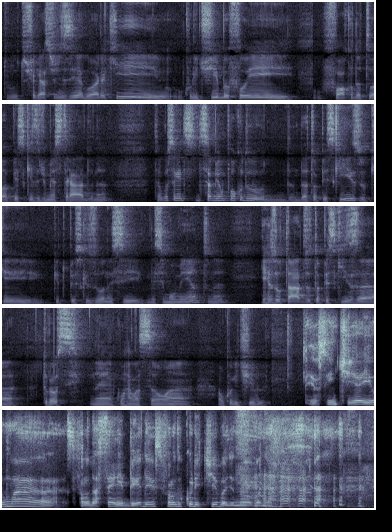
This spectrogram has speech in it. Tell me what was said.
tu, tu chegaste a dizer agora que o Curitiba foi o foco da tua pesquisa de mestrado, né? Então eu gostaria de saber um pouco do, da tua pesquisa, o que, que tu pesquisou nesse, nesse momento, né? Que resultados a tua pesquisa trouxe, né, com relação a, ao Curitiba? Eu senti aí uma. Você falou da Série B, daí você falou do Curitiba de novo, né?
